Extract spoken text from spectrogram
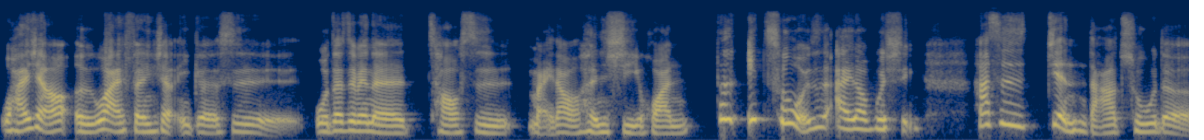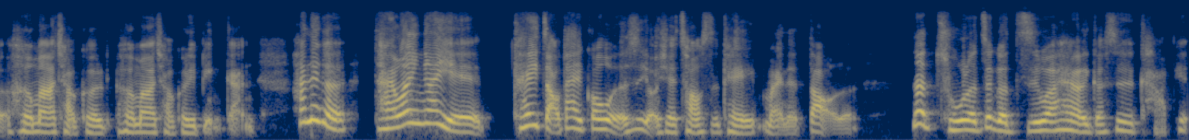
我还想要额外分享一个，是我在这边的超市买到很喜欢，但一出我就是爱到不行。它是健达出的河马巧克力河马巧克力饼干，它那个台湾应该也可以找代购，或者是有些超市可以买得到了。那除了这个之外，还有一个是卡片。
